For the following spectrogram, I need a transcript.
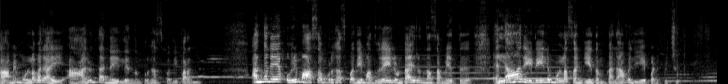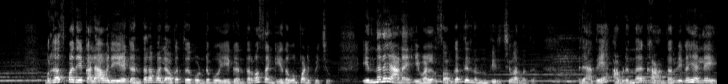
സാമ്യമുള്ളവരായി ആരും തന്നെ ഇല്ലെന്നും ബൃഹസ്പതി പറഞ്ഞു. അങ്ങനെ ഒരു മാസം ബൃഹസ്പതി മധുരയിൽ ഉണ്ടായിരുന്ന സമയത്ത് എല്ലാ രീതിയിലുമുള്ള സംഗീതം കലാവലിയെ പഠിപ്പിച്ചു. ബൃഹസ്പതി കലാവലിയെ ഗന്ധർവ ലോകത്ത് കൊണ്ടുപോയി ഗന്ധർവ സംഗീതവും പഠിപ്പിച്ചു. ഇന്നലെയാണ് ഇവൾ സ്വർഗത്തിൽ നിന്ന് തിരിച്ചു വന്നത്. രാധെ അവിടുന്ന് ഗാന്ധർവികയല്ലേ?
